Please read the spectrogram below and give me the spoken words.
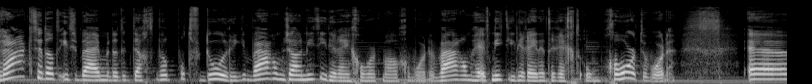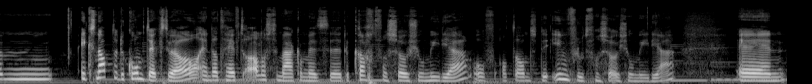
raakte dat iets bij me dat ik dacht, wel potverdorie, waarom zou niet iedereen gehoord mogen worden? Waarom heeft niet iedereen het recht om gehoord te worden? Um, ik snapte de context wel en dat heeft alles te maken met eh, de kracht van social media, of althans de invloed van social media. En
